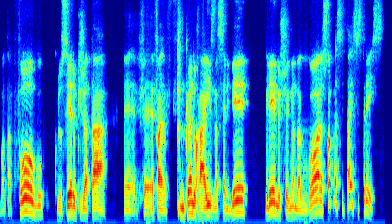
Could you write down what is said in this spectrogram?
Botafogo, Cruzeiro que já está é, é fincando raiz na Série B, Grêmio chegando agora, só para citar esses três,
